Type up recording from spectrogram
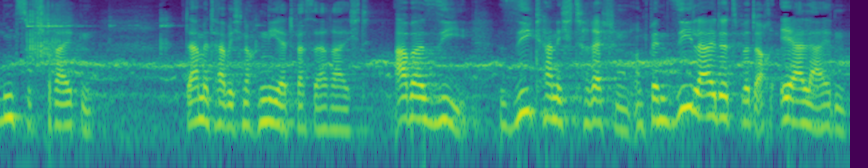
ihm zu streiten? Damit habe ich noch nie etwas erreicht. Aber sie, sie kann ich treffen. Und wenn sie leidet, wird auch er leiden.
